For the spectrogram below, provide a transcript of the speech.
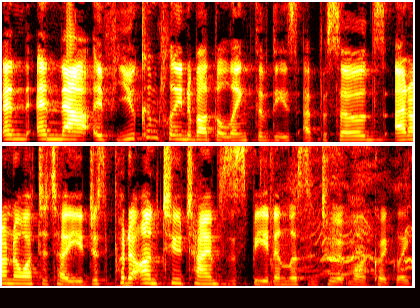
and and now if you complain about the length of these episodes, I don't know what to tell you. Just put it on two times the speed and listen to it more quickly.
